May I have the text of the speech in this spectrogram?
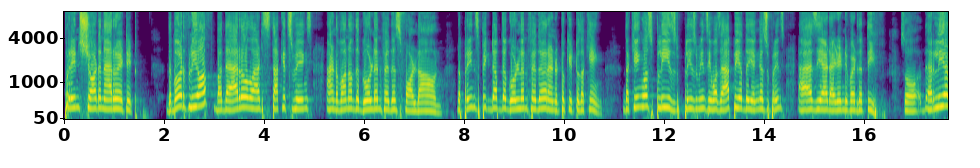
Prince shot an arrow at it. The bird flew off, but the arrow had stuck its wings and one of the golden feathers fall down. The prince picked up the golden feather and took it to the king. The king was pleased. Pleased means he was happy at the youngest prince as he had identified the thief. So earlier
